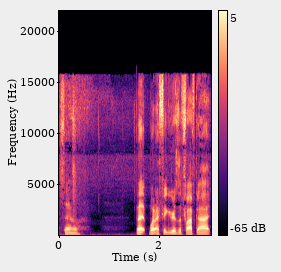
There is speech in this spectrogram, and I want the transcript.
So, but what I figure is if I've got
